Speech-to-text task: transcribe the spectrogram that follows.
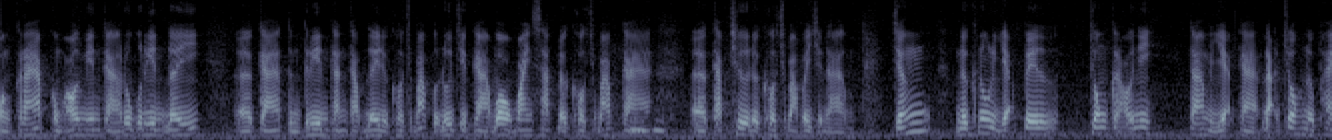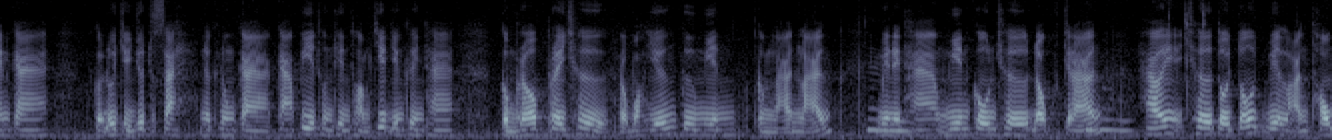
បង្ក្រាបកុំឲ្យមានការរុករានដីការទន្ទ្រានកាន់កាប់ដីដោយខុសច្បាប់ក៏ដូចជាការបរបាញ់សត្វដោយខុសច្បាប់ការកាប់ឈើដោយខុសច្បាប់អីជាដើមអញ្ចឹងនៅក្នុងរយៈពេលចុងក្រោយនេះតាមរយៈការដាក់ចុះនៅផែនការក៏ដូចជាយុទ្ធសាស្ត្រនៅក្នុងការការពារធនធានធម្មជាតិយើងឃើញថាគម្របព្រៃឈើរបស់យើងគឺមានកំណើនឡើង មានន័យថាមានកូនឈើដុកច្រើនហើយឈើតូចតូចវាឡើងធំ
